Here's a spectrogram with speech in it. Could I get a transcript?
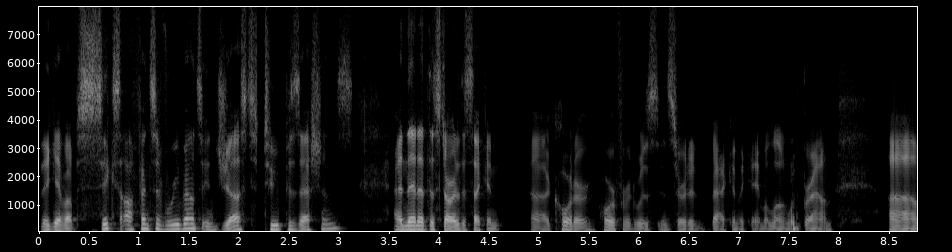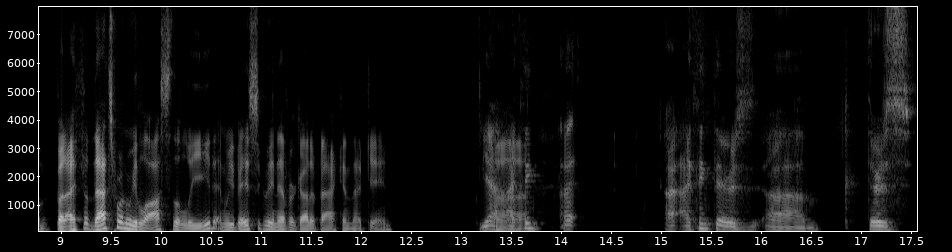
they gave up six offensive rebounds in just two possessions. And then at the start of the second uh, quarter, Horford was inserted back in the game along with Brown. Um, but I thought that's when we lost the lead, and we basically never got it back in that game. Yeah, I Uh, think I- I, I think there's um, there's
